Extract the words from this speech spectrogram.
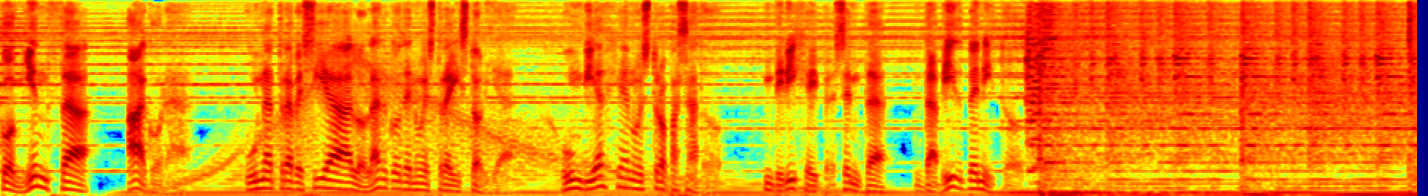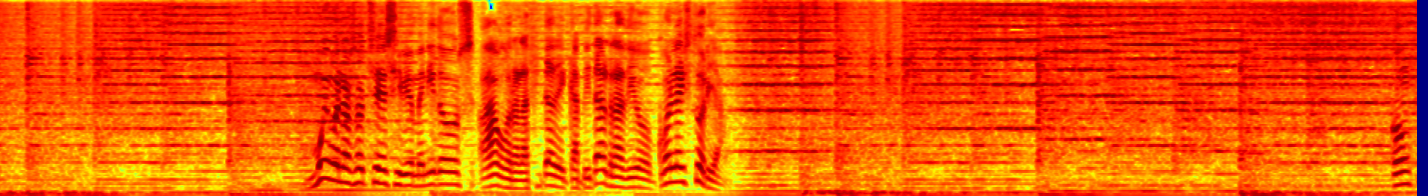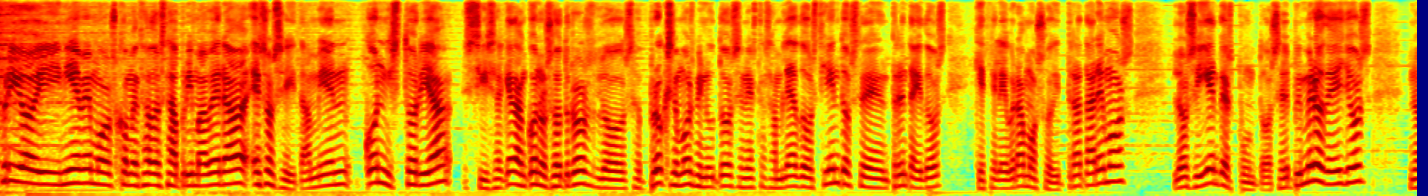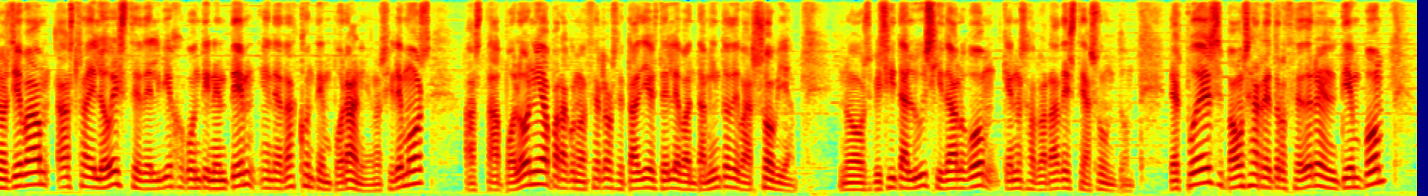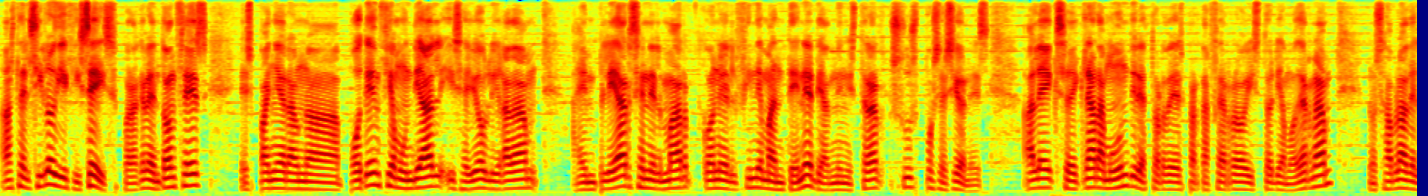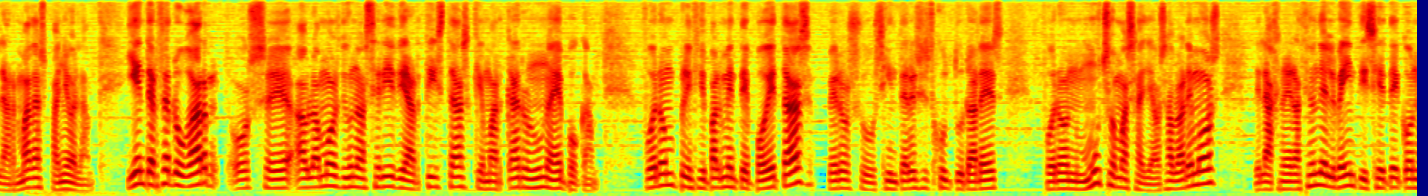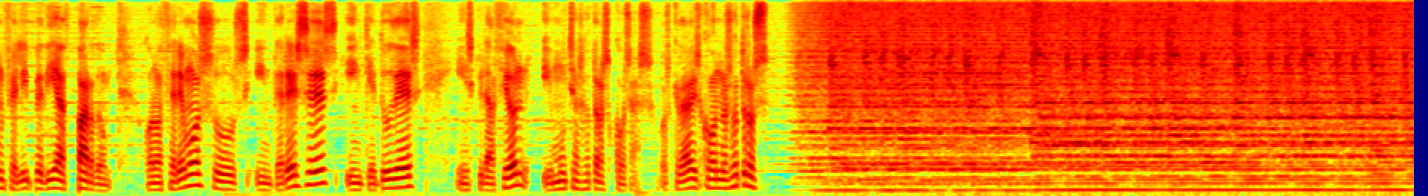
Comienza Ágora, una travesía a lo largo de nuestra historia, un viaje a nuestro pasado. Dirige y presenta David Benito. Muy buenas noches y bienvenidos a Ágora, la cita de Capital Radio con la historia. Con frío y nieve hemos comenzado esta primavera, eso sí, también con historia, si se quedan con nosotros los próximos minutos en esta Asamblea 232 que celebramos hoy. Trataremos los siguientes puntos. El primero de ellos nos lleva hasta el oeste del viejo continente en la edad contemporánea. Nos iremos hasta Polonia para conocer los detalles del levantamiento de Varsovia. Nos visita Luis Hidalgo que nos hablará de este asunto. Después vamos a retroceder en el tiempo hasta el siglo XVI. Por aquel entonces España era una potencia mundial y se vio obligada a emplearse en el mar con el fin de mantener y administrar sus posesiones. Alex Claramunt, director de Espartaferro Historia Moderna, nos habla de la Armada Española. Y en tercer lugar, os eh, hablamos de una serie de artistas que marcaron una época. Fueron principalmente poetas, pero sus intereses culturales fueron mucho más allá. Os hablaremos de la generación del 27 con Felipe Díaz Pardo. Conoceremos sus intereses, inquietudes, inspiración y muchas otras cosas. ¿Os quedáis con nosotros?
